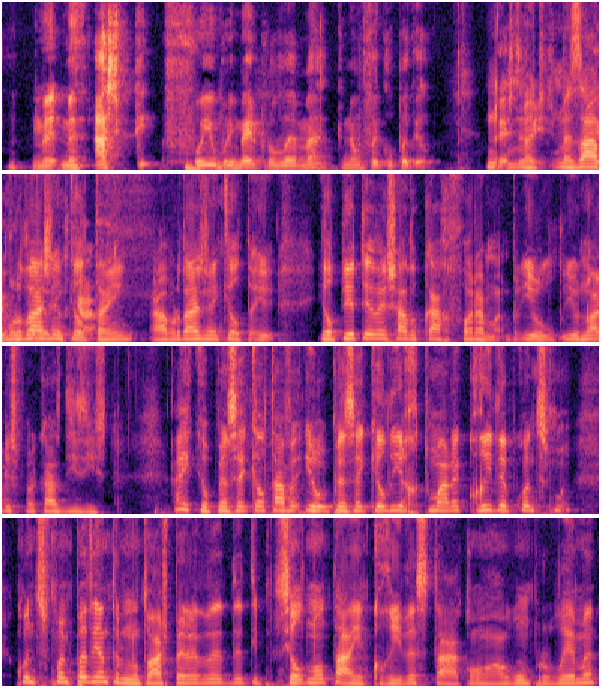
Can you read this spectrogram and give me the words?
mas, mas acho que foi o primeiro problema que não foi culpa dele. Mas, vez. mas a um abordagem que ele carro. tem, a abordagem que ele tem, ele podia ter deixado o carro fora e o, e o Norris por acaso diz isto. Ai, que eu pensei que ele estava, eu pensei que ele ia retomar a corrida quando se, quando se põe para dentro, não estou à espera de, de, tipo, se ele não está em corrida, se está com algum problema,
